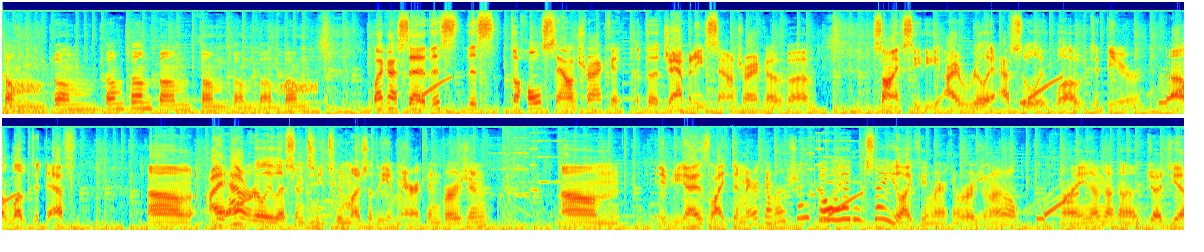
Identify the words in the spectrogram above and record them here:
bum, bum, bum, bum, bum, bum, bum, bum, bum. Like I said, this, this, the whole soundtrack, the Japanese soundtrack of um, Sonic CD, I really absolutely love to dear, uh, love to death. Um, I haven't really listened to too much of the American version. Um, if you guys like the American version, go ahead and say you like the American version. I don't mind. I'm not gonna judge you.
